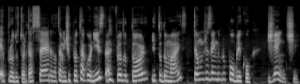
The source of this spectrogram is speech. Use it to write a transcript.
é produtor da série, exatamente o protagonista, é produtor e tudo mais, estão dizendo pro público, gente,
